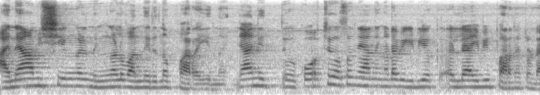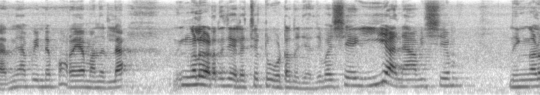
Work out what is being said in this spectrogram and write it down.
അനാവശ്യങ്ങൾ നിങ്ങൾ വന്നിരുന്ന് പറയുന്നു. ഞാൻ കുറച്ച് ദിവസം ഞാൻ നിങ്ങളുടെ വീഡിയോ ലൈവിൽ പറഞ്ഞിട്ടുണ്ടായിരുന്നു. ഞാൻ പിന്നെ പറയാൻ വന്നിട്ടില്ല. നിങ്ങൾ കിടന്ന് ചിലച്ചിട്ട് കൂട്ടെന്ന് വിചാരിച്ചു. പക്ഷേ ഈ അനാവശ്യം നിങ്ങൾ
